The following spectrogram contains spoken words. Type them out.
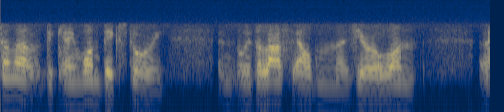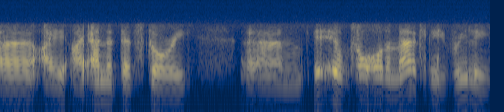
somehow it became one big story. And with the last album, uh, Zero One, uh, I, I ended that story um, it, it was all automatically, really.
